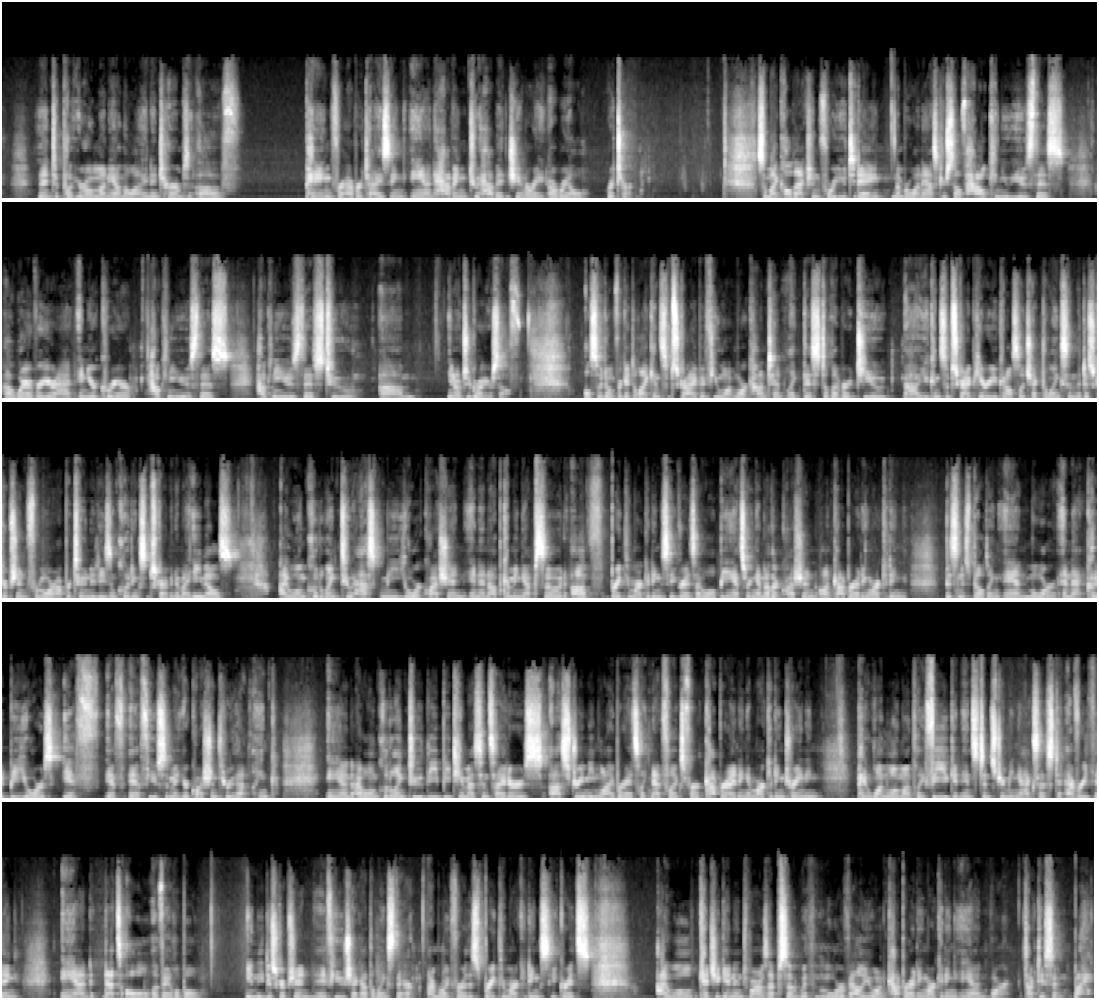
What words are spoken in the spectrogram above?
than to put your own money on the line in terms of paying for advertising and having to have it generate a real return. So, my call to action for you today number one, ask yourself how can you use this uh, wherever you're at in your career? How can you use this? How can you use this to, um, you know, to grow yourself? Also, don't forget to like and subscribe if you want more content like this delivered to you. Uh, you can subscribe here. You can also check the links in the description for more opportunities, including subscribing to my emails. I will include a link to ask me your question in an upcoming episode of Breakthrough Marketing Secrets. I will be answering another question on copywriting, marketing, business building, and more. And that could be yours if if if you submit your question through that link. And I will include a link to the BTMS Insiders uh, streaming library. It's like Netflix for copywriting and marketing training. Pay one low monthly fee, you get instant streaming access to everything, and that's all available in the description if you check out the links there. I'm Roy Furr. This is Breakthrough Marketing Secrets. I will catch you again in tomorrow's episode with more value on copywriting, marketing, and more. Talk to you soon. Bye.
